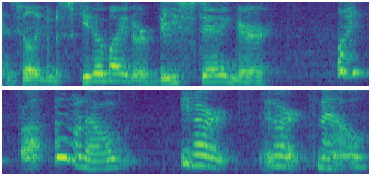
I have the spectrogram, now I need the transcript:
Does it like a mosquito bite or a bee sting or? like, I don't know. It hurts. It hurts now.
